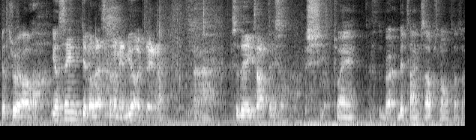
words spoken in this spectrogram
jag tror jag... Jag sänker nog resten av min mjölk där inne. Så det är klart liksom. Shit, vad är... Det börjar bli times up snart alltså.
